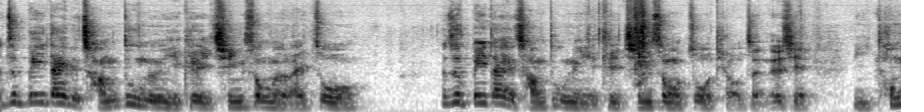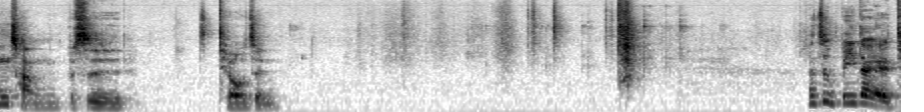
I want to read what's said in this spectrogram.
那这背带的长度呢，也可以轻松的来做。那这背带的长度呢，也可以轻松的做调整。而且你通常不是调整，那这背带的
